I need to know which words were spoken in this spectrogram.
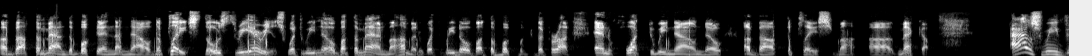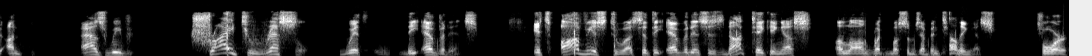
about the man, the book, and the now the place. Those three areas. What do we know about the man, Muhammad? What do we know about the book, the Quran? And what do we now know about the place, uh, Mecca? As we've as we've tried to wrestle with the evidence, it's obvious to us that the evidence is not taking us along what Muslims have been telling us for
